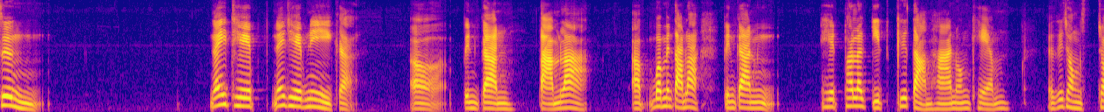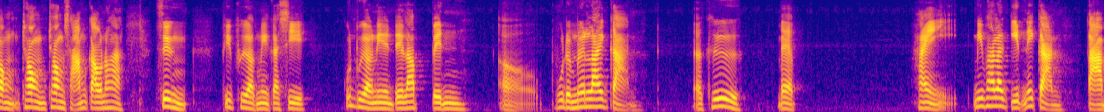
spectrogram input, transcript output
ซึ่ง ในเทปในเทปนี่ก็ เอ่อเป็นการตามล่าอ่าว่าเป็นตามล่า เป็นการเฮ็ดภารกิจคือตามหาน้องแขมก็คือช่องช่องช่องช่องสามเก่าเนาะค่ะ ซึ่งพี่เผือกนี่ก็สิคุณเผือกนี่ได้รับเป็นเอ่อผู้ดำเนินรายการก็คือแบบให้มีภารกิจในการตาม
